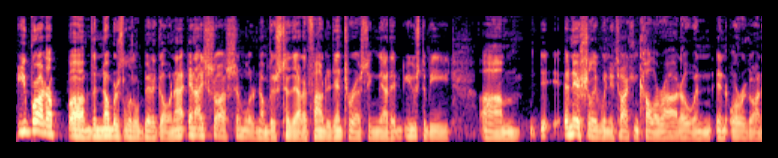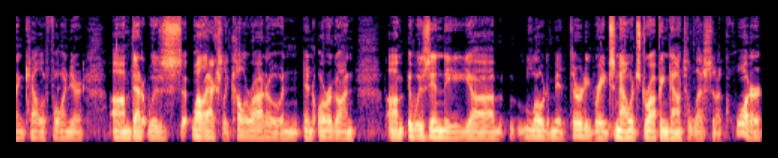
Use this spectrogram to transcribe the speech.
you brought up um, the numbers a little bit ago, and I, and I saw similar numbers to that. I found it interesting that it used to be um, initially when you're talking Colorado and, and Oregon and California, um, that it was, well, actually, Colorado and, and Oregon, um, it was in the uh, low to mid 30 rates. Now it's dropping down to less than a quarter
